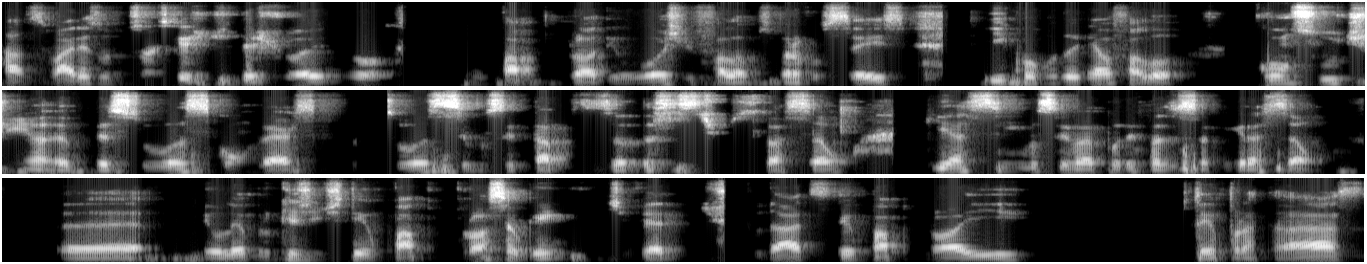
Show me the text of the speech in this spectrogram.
as várias opções que a gente deixou aí no, no Papo Pro de hoje, falamos para vocês. E como o Daniel falou, consulte eh, pessoas, converse com pessoas se você está precisando desse tipo de situação, e assim você vai poder fazer essa migração. É, eu lembro que a gente tem um Papo Pro, se alguém tiver dificuldades, tem um Papo Pro aí tempo atrás,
